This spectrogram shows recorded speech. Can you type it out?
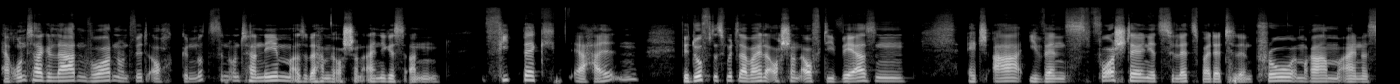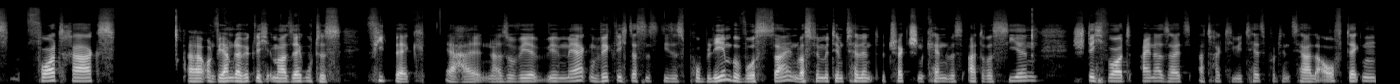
heruntergeladen worden und wird auch genutzt in Unternehmen. Also da haben wir auch schon einiges an Feedback erhalten. Wir durften es mittlerweile auch schon auf diversen HR-Events vorstellen, jetzt zuletzt bei der Talent Pro im Rahmen eines Vortrags. Äh, und wir haben da wirklich immer sehr gutes Feedback erhalten. Also wir, wir merken wirklich, dass es dieses Problembewusstsein, was wir mit dem Talent Attraction Canvas adressieren, Stichwort einerseits Attraktivitätspotenziale aufdecken,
